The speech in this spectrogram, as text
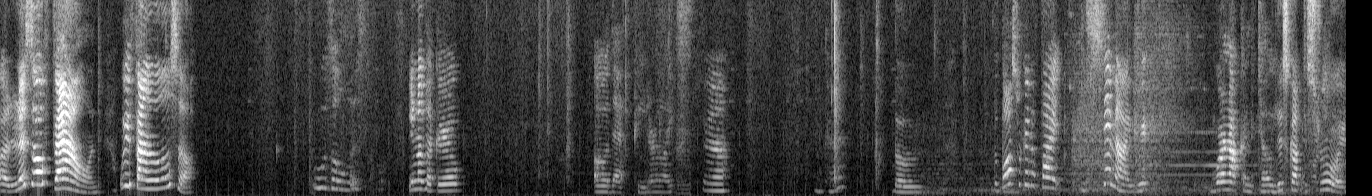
Ilyssa found. We found Ilyssa. Who's Ilyssa? You know that girl? Oh, that Peter likes. Yeah. Okay. The the boss we're gonna fight is Semi. We, We're not gonna tell you. this got destroyed.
